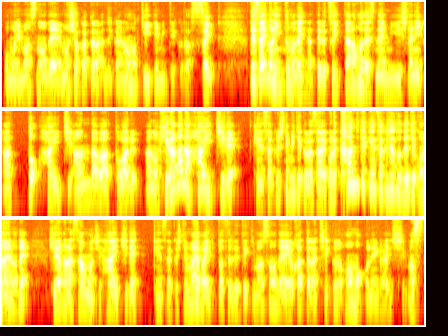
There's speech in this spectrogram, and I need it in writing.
思いますので、もしよかったら次回の方も聞いてみてください。で、最後にいつもね、やってる Twitter の方ですね、右下に、アット、ハイチ、アンダーバー、とある、あの、ひらがな、ハイチで検索してみてください。これ漢字で検索しちゃうと出てこないので、ひらがな3文字、ハイチで検索してもらえば一発で出てきますので、よかったらチェックの方もお願いします。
